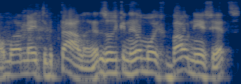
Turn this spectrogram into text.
om er mee te betalen. Dus als ik een heel mooi gebouw neerzet,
